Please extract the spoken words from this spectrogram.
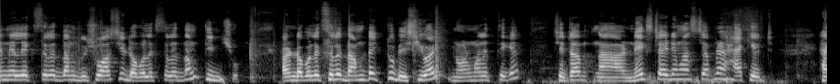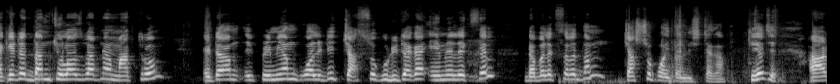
এম এল এক্সেল এর দাম দুশো আশি ডবল এক্সেল এর দাম তিনশো। কারণ ডবল এক্সেল এর দামটা একটু বেশি হয় নর্মালের থেকে। সেটা নেক্সট আইটেম আসছে আপনার হ্যাকেট হ্যাকেটের দাম চলে আসবে আপনার মাত্র, এটা প্রিমিয়াম কোয়ালিটির চারশো কুড়ি টাকা এম এল এক্সেল ডাবল এক্সেলের দাম চারশো পঁয়তাল্লিশ টাকা। ঠিক আছে? আর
